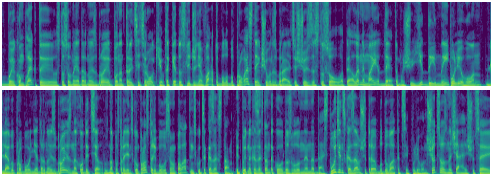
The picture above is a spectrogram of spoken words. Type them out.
боєкомплекти стосовно ядерної зброї понад 30 років. Таке дослідження варто було б провести, якщо вони збираються щось застосовувати, але немає де, тому що єдиний полігон для випробування ядерної зброї знаходиться на пострадянському просторі. Був у Семипалатинську, це Казахстан. Відповідно, Казахстан такого дозволу не надасть. Путін сказав, що треба будувати цей полігон. Що це означає? Що це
